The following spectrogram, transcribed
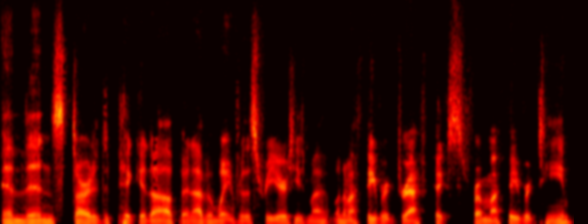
and then started to pick it up. And I've been waiting for this for years. He's my one of my favorite draft picks from my favorite team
